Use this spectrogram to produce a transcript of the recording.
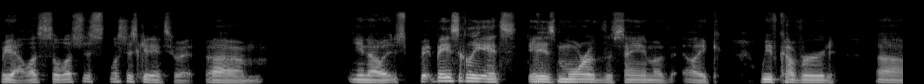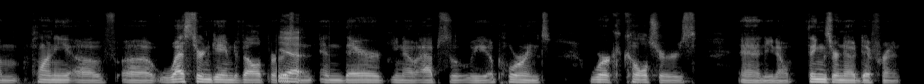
but yeah, let's so let's just let's just get into it. Um you know, it's basically it's it is more of the same of like we've covered um plenty of uh western game developers Yeah. and and their you know absolutely abhorrent work cultures and you know things are no different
